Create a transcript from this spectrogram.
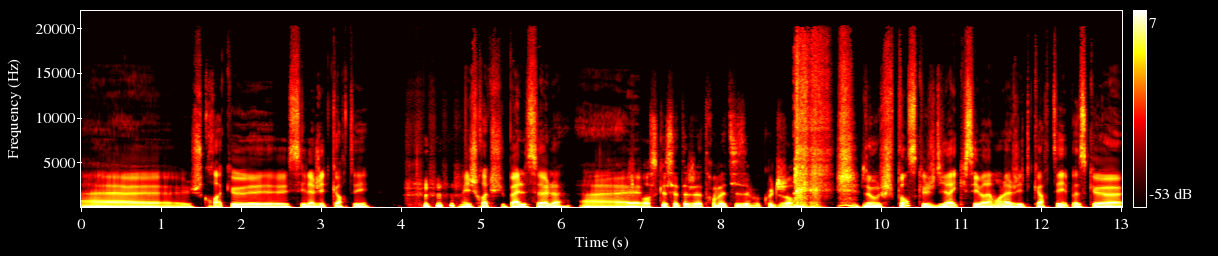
euh, je crois que c'est l'âge de Corté. Mais je crois que je suis pas le seul. Je pense que cet déjà traumatisé beaucoup de gens. Donc je pense que je dirais que c'est vraiment l'âge de Corté parce que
